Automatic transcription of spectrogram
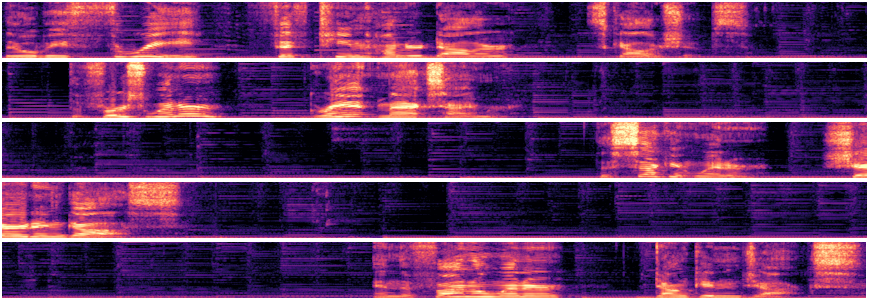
There will be three $1,500 scholarships. The first winner, Grant Maxheimer. The second winner, Sheridan Goss. And the final winner, Duncan Jocks.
